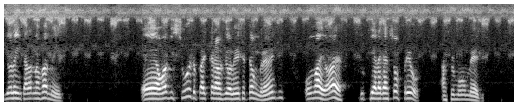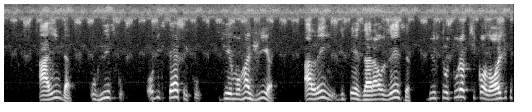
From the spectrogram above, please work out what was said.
violentá-la novamente. É um absurdo praticar uma violência tão grande ou maior do que ela já sofreu, afirmou o médico. Ainda o risco obstétrico de hemorragia, além de pesar a ausência de estrutura psicológica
